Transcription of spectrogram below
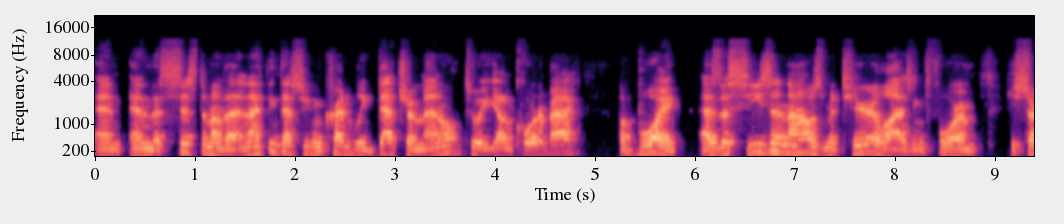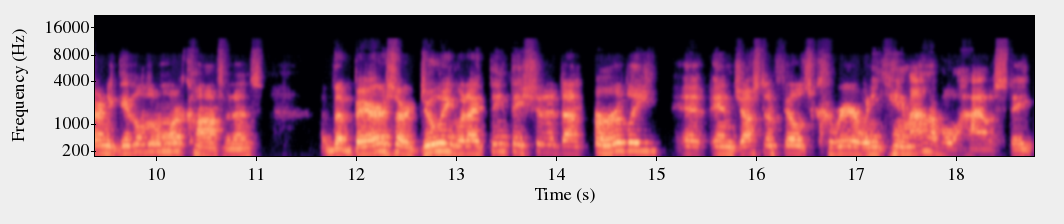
and and the system of that, and I think that's incredibly detrimental to a young quarterback. But boy, as the season now is materializing for him, he's starting to get a little more confidence. The Bears are doing what I think they should have done early in Justin Fields' career when he came out of Ohio State,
